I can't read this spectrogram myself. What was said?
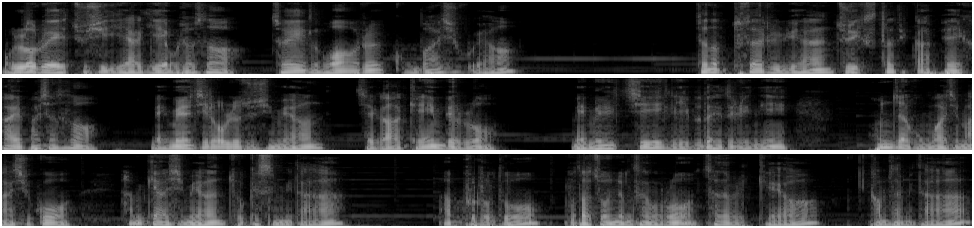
몰로르의 주식 이야기에 오셔서 저희 노하우를 공부하시고요. 전업 투자를 위한 주식 스터디 카페에 가입하셔서 메밀지를 올려주시면 제가 개인별로 메밀지 리뷰도 해드리니 혼자 공부하지 마시고 함께 하시면 좋겠습니다. 앞으로도 보다 좋은 영상으로 찾아뵐게요. 감사합니다.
